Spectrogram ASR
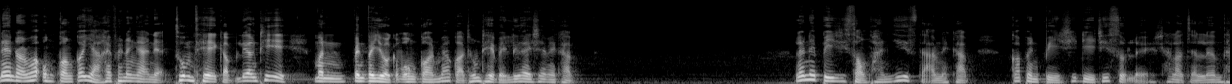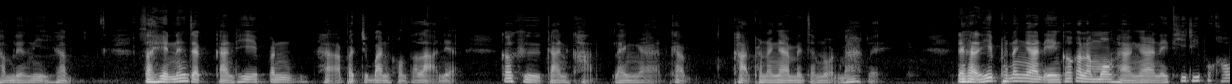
แน่นอนว่าองค์กรก็อยากให้พนักงงานเนี่ยทุ่มเทกับเรื่องที่มันเป็นประโยชน์กับองค์กรมากกว่าทุ่มเทไปเรื่อยใช่ไหมครับ และในปี 2023นะครับก็เป็นปีที่ดีที่สุดเลย ถ้าเราจะเริ่มทำเรื่องนี้ครับสาเหตุเนื่องจากการที่ปัญหาปัจจุบันของตลาดเนี่ยก็คือการขาดแรงงานครับ ขาดพนักงงานเป็นจำนวนมากเลย ในขณะที่พนักงงานเองก็กำลังมองหางานในที่ที่พวกเขา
